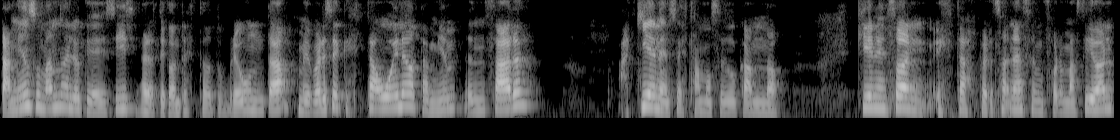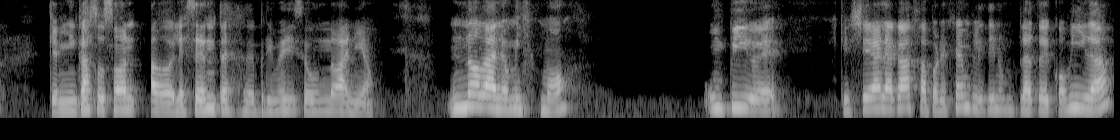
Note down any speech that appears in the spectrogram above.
También sumando a lo que decís, ahora te contesto tu pregunta, me parece que está bueno también pensar a quiénes estamos educando. ¿Quiénes son estas personas en formación que en mi caso son adolescentes de primer y segundo año? No da lo mismo un pibe que llega a la casa, por ejemplo, y tiene un plato de comida,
